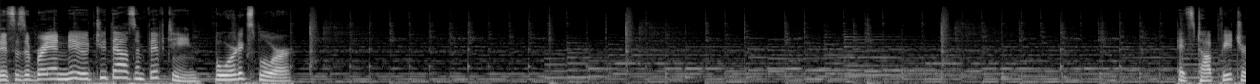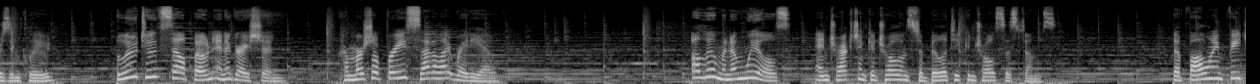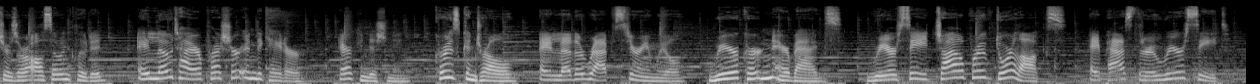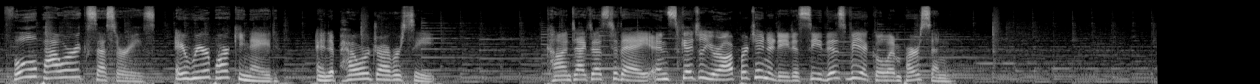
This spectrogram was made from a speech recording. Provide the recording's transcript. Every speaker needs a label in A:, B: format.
A: This is a brand new 2015 Ford Explorer. Its top features include Bluetooth cell phone integration, commercial-free satellite radio, aluminum wheels, and traction control and stability control systems. The following features are also included a low tire pressure indicator, air conditioning, cruise control, a leather wrapped steering wheel, rear curtain airbags, rear seat child-proof door locks, a pass-through rear seat, full power accessories, a rear parking aid, and a power driver seat. Contact us today and schedule your opportunity to see this vehicle in person.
